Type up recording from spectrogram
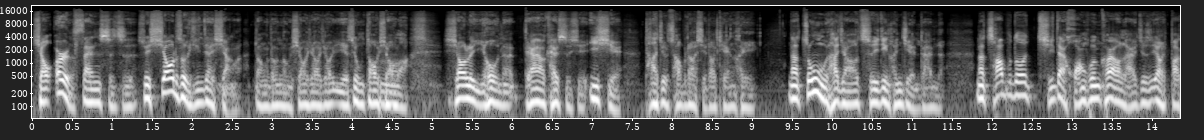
削二三十支，所以削的时候已经在想了，等等等削削削，也是用刀削了。嗯消了以后呢，等下要开始写，一写他就差不多写到天黑。那中午他讲要吃，一定很简单的。那差不多期待黄昏快要来，就是要把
